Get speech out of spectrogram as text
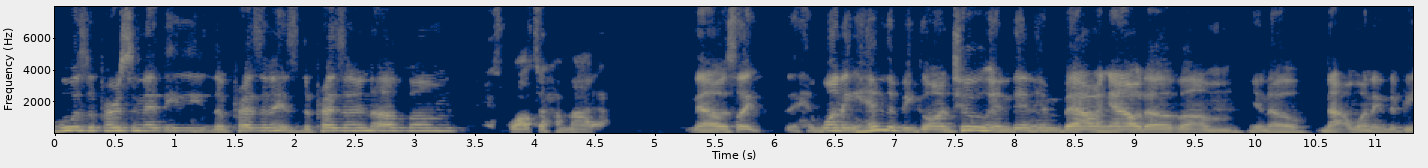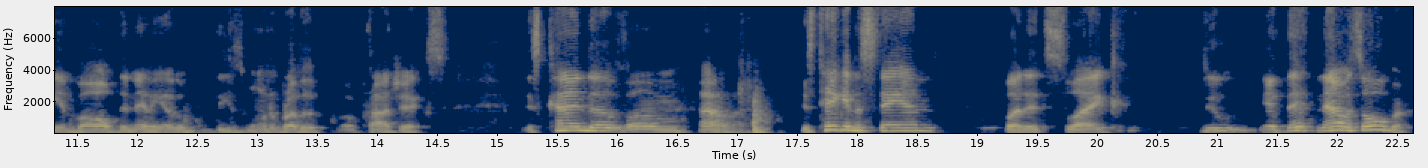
who is the person that he, the president is the president of um. It's Walter Hamada now it's like wanting him to be gone too, and then him bowing out of, um, you know, not wanting to be involved in any of the, these Warner Brother projects. It's kind of, um, I don't know, it's taking a stand, but it's like, do if that now it's over.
